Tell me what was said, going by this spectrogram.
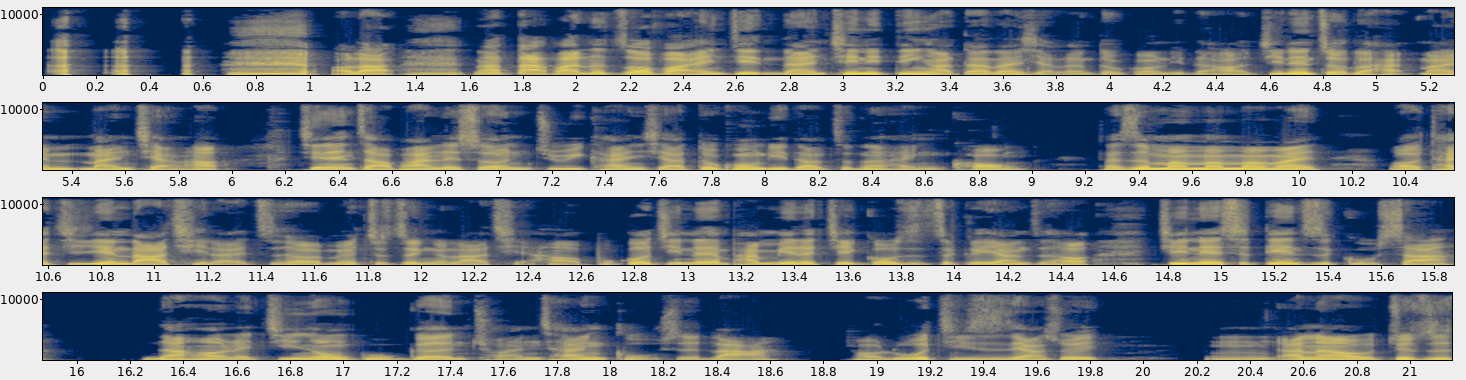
好了，那大盘的走法很简单，请你盯好大单、小单、多空力道哈。今天走的还蛮蛮强哈。今天早盘的时候，你注意看一下，多空力道真的很空，但是慢慢慢慢哦，台积电拉起来之后，没有就整个拉起来哈。不过今天盘面的结构是这个样子哈。今天是电子股杀，然后呢，金融股跟传产股是拉，哦，逻辑是这样，所以嗯啊，然后就是。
